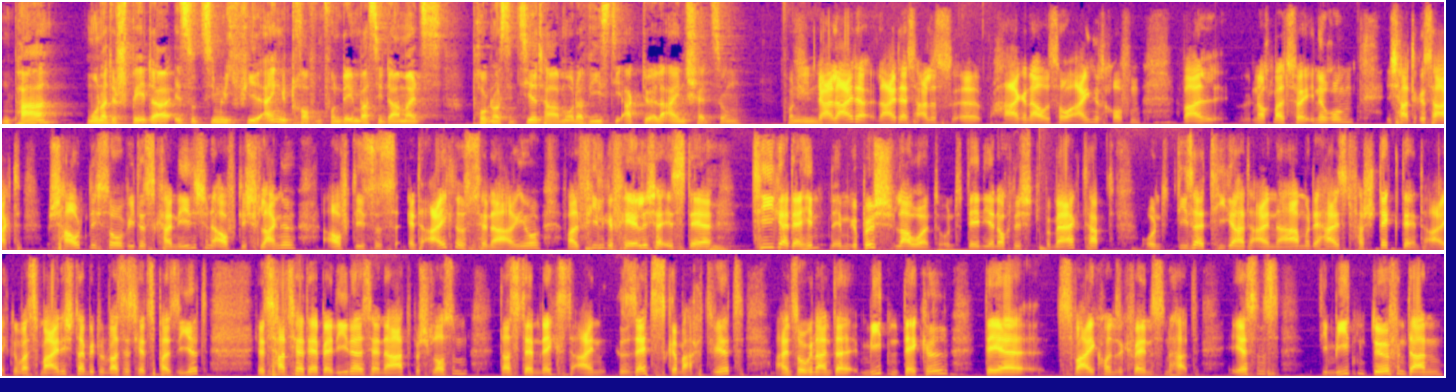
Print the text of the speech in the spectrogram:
ein paar Monate später ist so ziemlich viel eingetroffen von dem, was Sie damals prognostiziert haben. Oder wie ist die aktuelle Einschätzung? Von Ihnen. Ja, leider, leider ist alles äh, haargenau so eingetroffen, weil nochmal zur Erinnerung, ich hatte gesagt, schaut nicht so wie das Kaninchen auf die Schlange, auf dieses Enteignungsszenario, weil viel gefährlicher ist der mhm. Tiger, der hinten im Gebüsch lauert und den ihr noch nicht bemerkt habt. Und dieser Tiger hat einen Namen und der heißt versteckte Enteignung. Was meine ich damit und was ist jetzt passiert? Jetzt hat ja der Berliner Senat beschlossen, dass demnächst ein Gesetz gemacht wird, ein sogenannter Mietendeckel, der zwei Konsequenzen hat. Erstens, die Mieten dürfen dann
